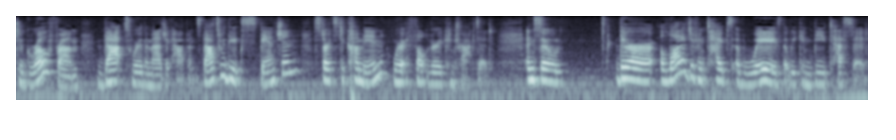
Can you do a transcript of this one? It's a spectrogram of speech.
to grow from. That's where the magic happens. That's where the expansion starts to come in where it felt very contracted. And so there are a lot of different types of ways that we can be tested.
